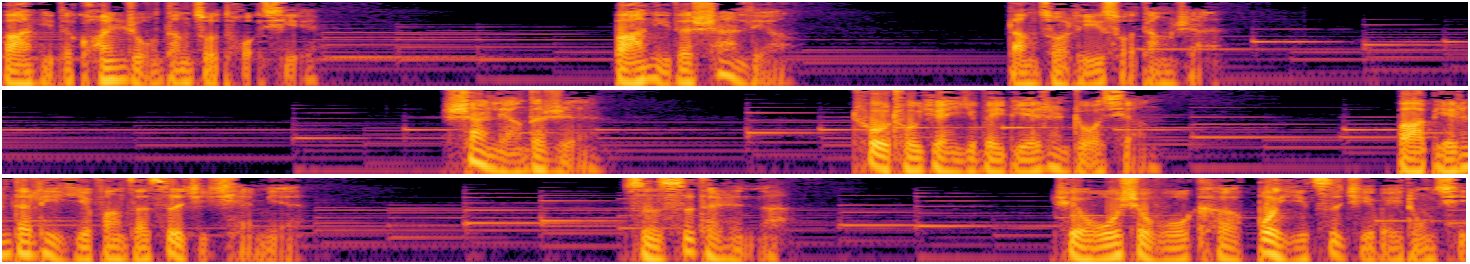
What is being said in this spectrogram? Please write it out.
把你的宽容当做妥协。把你的善良当做理所当然。善良的人，处处愿意为别人着想，把别人的利益放在自己前面。自私的人呢，却无时无刻不以自己为中心，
